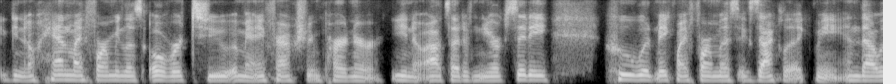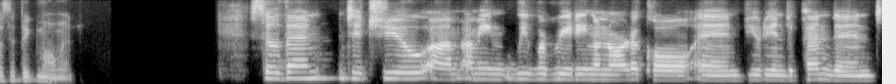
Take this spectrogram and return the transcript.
you know hand my formulas over to a manufacturing partner you know outside of new york city who would make my formulas exactly like me. And that was a big moment so then did you um, i mean we were reading an article in beauty independent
